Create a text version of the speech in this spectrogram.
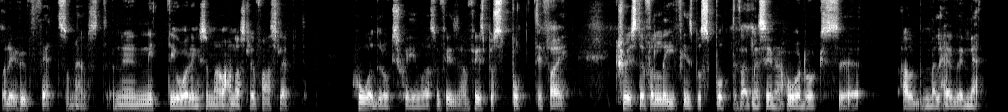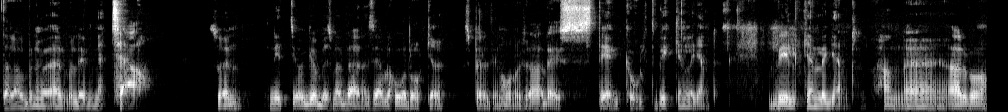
Och det är hur fett som helst. En 90-åring som han har släppt, han släppt hårdrocksskivor. Alltså finns, han finns på Spotify. Christopher Lee finns på Spotify med sina hårdrocksalbum, eller heavy metal-album. Nu är det väl det, metal. Så en 90-årig gubbe som är världens jävla hårdrockare spelat in hårdrock. Ja, det är stencoolt. Vilken legend. Vilken legend. Han, eh, ja, det var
